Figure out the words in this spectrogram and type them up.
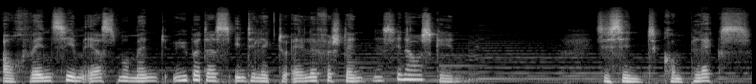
auch wenn sie im ersten Moment über das intellektuelle Verständnis hinausgehen. Sie sind komplex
